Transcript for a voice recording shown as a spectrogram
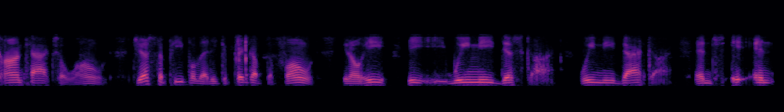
contacts alone, just the people that he could pick up the phone. You know, he, he, we need this guy. We need that guy. And, and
